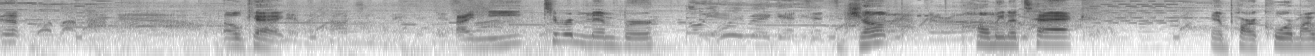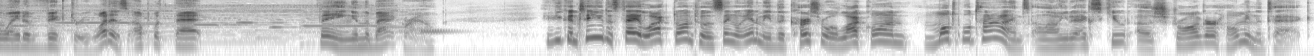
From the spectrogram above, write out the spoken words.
Yep. Okay. I need to remember jump, homing attack, and parkour my way to victory. What is up with that thing in the background? If you continue to stay locked onto a single enemy, the cursor will lock on multiple times, allowing you to execute a stronger homing attack.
